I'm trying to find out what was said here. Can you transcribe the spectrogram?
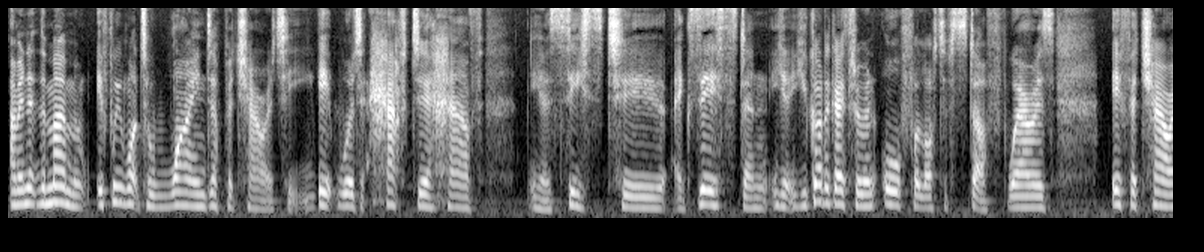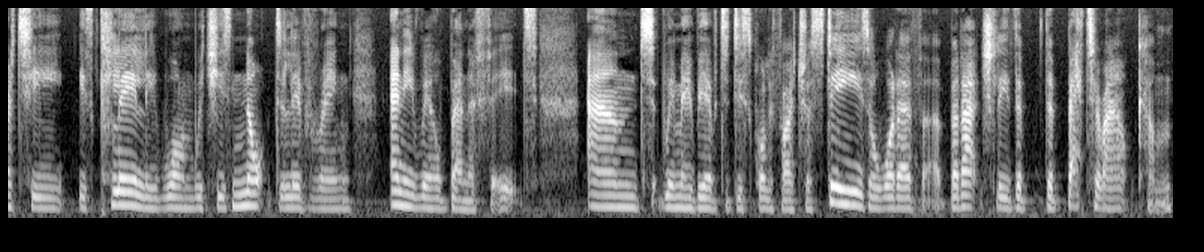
I mean, at the moment, if we want to wind up a charity, it would have to have you know cease to exist and you know you've got to go through an awful lot of stuff. Whereas if a charity is clearly one which is not delivering any real benefit and we may be able to disqualify trustees or whatever but actually the the better outcome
